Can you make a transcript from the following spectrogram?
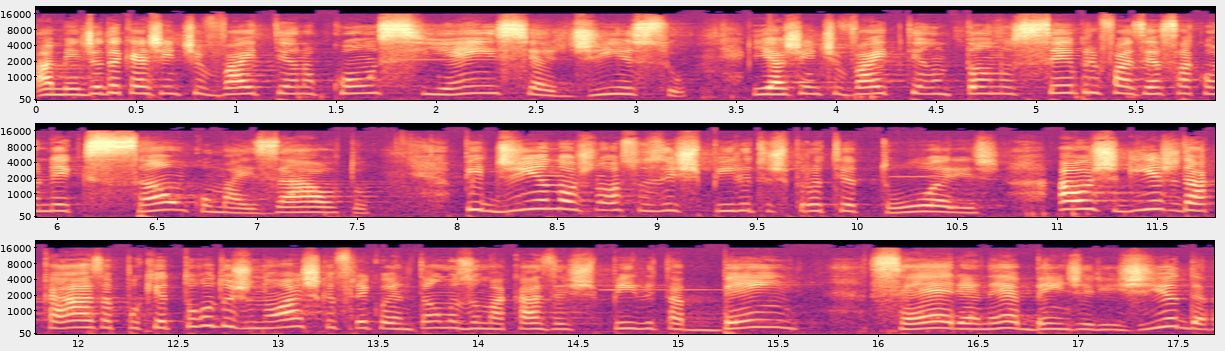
à medida que a gente vai tendo consciência disso e a gente vai tentando sempre fazer essa conexão com o mais alto, pedindo aos nossos espíritos protetores, aos guias da casa, porque todos nós que frequentamos uma casa espírita bem séria, né, bem dirigida,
